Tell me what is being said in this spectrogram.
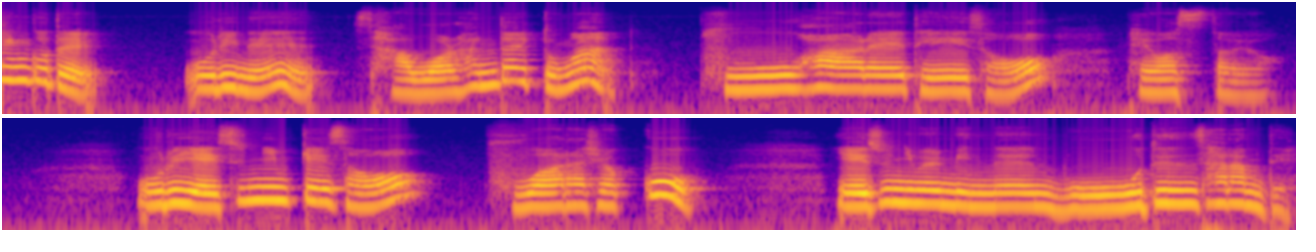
친구들, 우리는 4월 한 달 동안 부활에 대해서 배웠어요. 우리 예수님께서 부활하셨고, 예수님을 믿는 모든 사람들,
